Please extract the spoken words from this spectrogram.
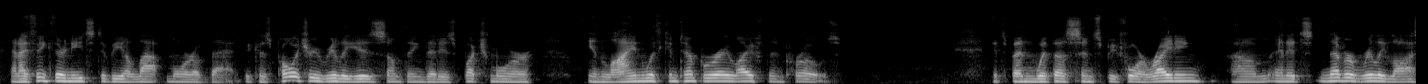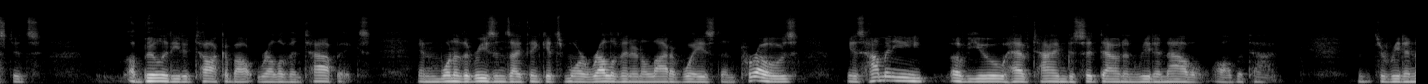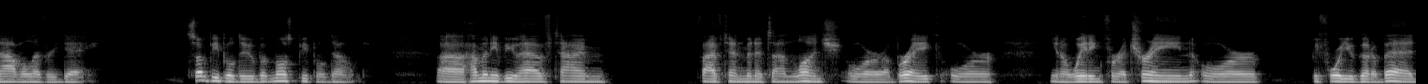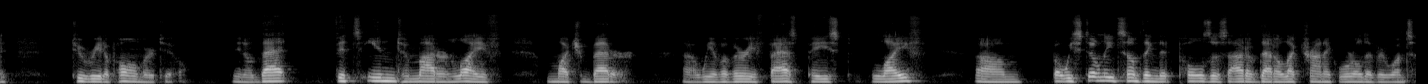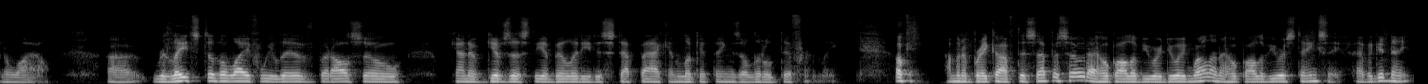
And I think there needs to be a lot more of that because poetry really is something that is much more in line with contemporary life than prose. It's been with us since before writing, um, and it's never really lost its ability to talk about relevant topics. And one of the reasons I think it's more relevant in a lot of ways than prose is how many of you have time to sit down and read a novel all the time? To read a novel every day? Some people do, but most people don't. Uh, how many of you have time five ten minutes on lunch or a break or you know waiting for a train or before you go to bed to read a poem or two. You know that fits into modern life much better. Uh, we have a very fast paced life um, but we still need something that pulls us out of that electronic world every once in a while. Uh, relates to the life we live but also kind of gives us the ability to step back and look at things a little differently. Okay, I'm going to break off this episode. I hope all of you are doing well, and I hope all of you are staying safe. Have a good night.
